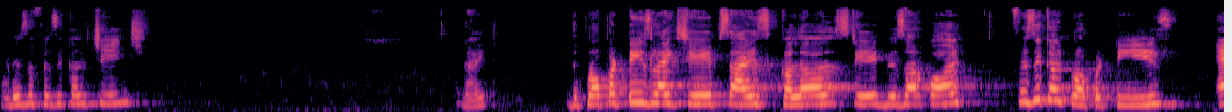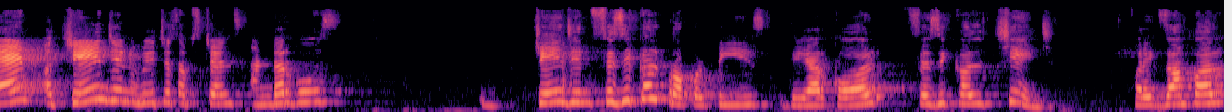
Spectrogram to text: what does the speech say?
What is a physical change? Right? The properties like shape, size, color, state, these are called physical properties and a change in which a substance undergoes change in physical properties, they are called physical change. For example,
